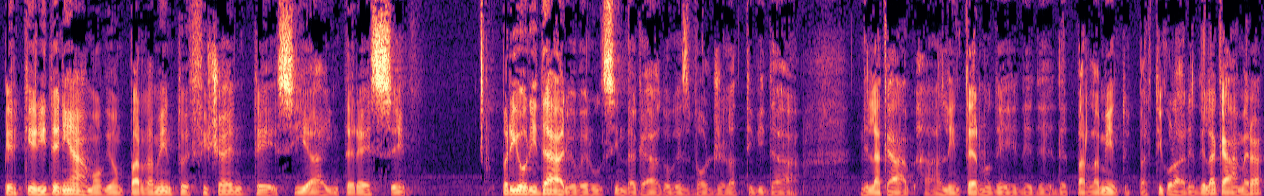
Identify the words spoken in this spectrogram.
perché riteniamo che un Parlamento efficiente sia interesse prioritario per un sindacato che svolge l'attività all'interno de, de, de, del Parlamento, in particolare della Camera,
